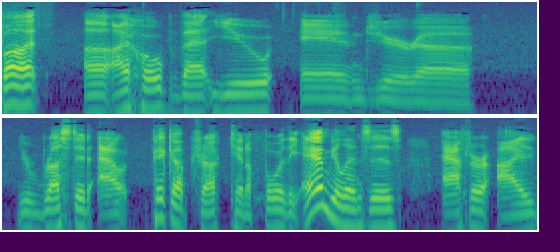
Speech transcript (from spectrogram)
but uh, I hope that you and your uh, your rusted out pickup truck can afford the ambulances after I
